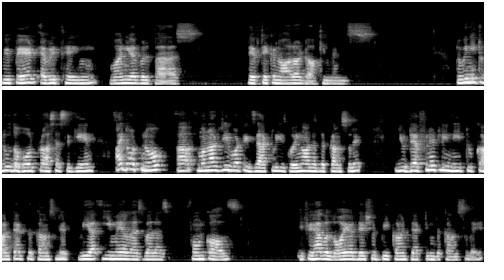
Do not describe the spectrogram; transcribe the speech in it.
We paid everything. One year will pass. They've taken all our documents do we need to do the whole process again? I don't know, uh, what exactly is going on at the consulate. You definitely need to contact the consulate via email as well as phone calls. If you have a lawyer, they should be contacting the consulate.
